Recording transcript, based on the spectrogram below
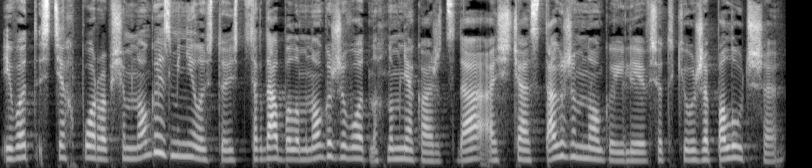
И вот с тех пор вообще много изменилось? То есть тогда было много животных, ну, мне кажется, да? А сейчас также много или все таки уже получше?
